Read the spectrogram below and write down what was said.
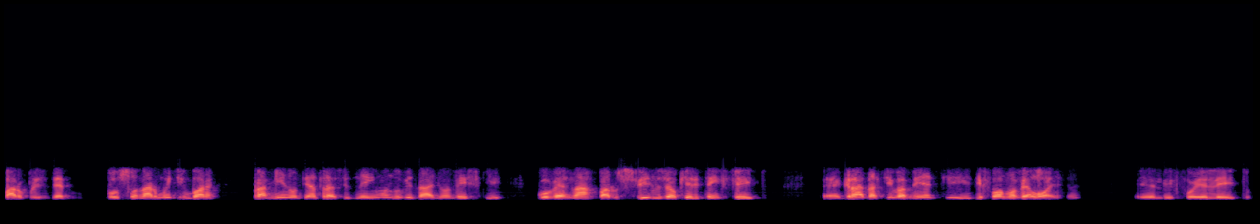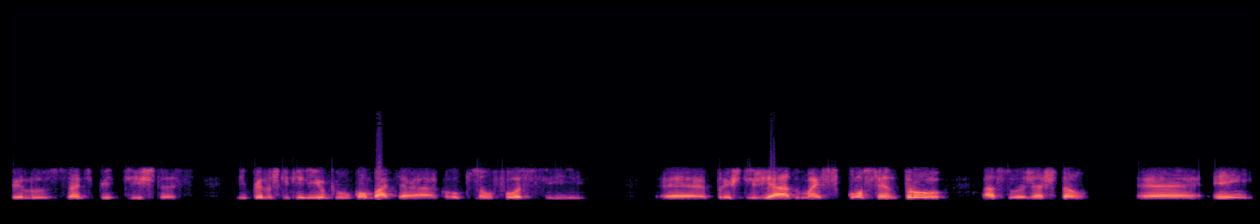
para o presidente Bolsonaro, muito embora para mim não tenha trazido nenhuma novidade, uma vez que governar para os filhos é o que ele tem feito é, gradativamente e de forma veloz. Né? Ele foi eleito pelos antipetistas e pelos que queriam que o combate à corrupção fosse prestigiado, mas concentrou a sua gestão é, em,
